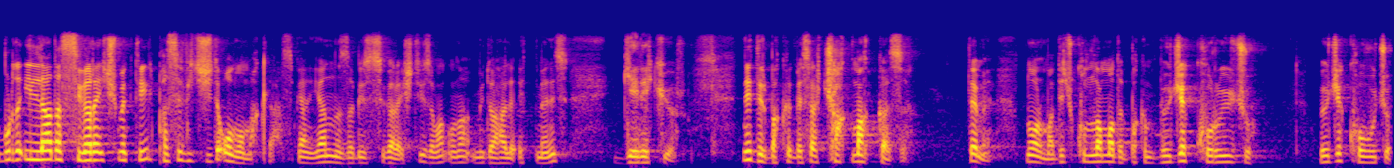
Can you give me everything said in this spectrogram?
Burada illa da sigara içmek değil, pasif içici de olmamak lazım. Yani yanınızda bir sigara içtiği zaman ona müdahale etmeniz gerekiyor. Nedir bakın mesela çakmak gazı. Değil mi? Normalde hiç kullanmadım. Bakın böcek koruyucu, böcek kovucu.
